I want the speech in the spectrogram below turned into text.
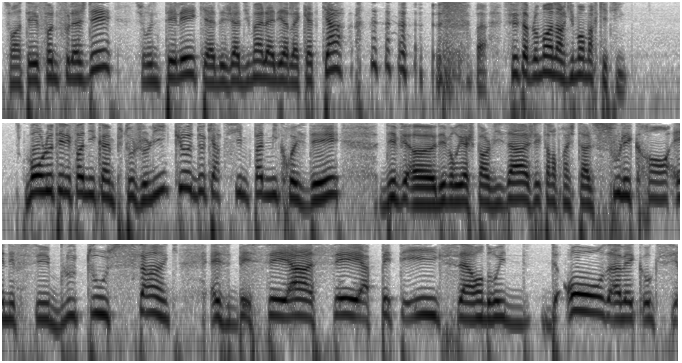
Sur un téléphone Full HD? Sur une télé qui a déjà du mal à lire de la 4K? voilà. C'est simplement un argument marketing. Bon, le téléphone est quand même plutôt joli, que deux cartes SIM, pas de micro SD, des, euh, déverrouillage par le visage, lecteur d'empreinte sous l'écran, NFC, Bluetooth 5, SBC, AC, aptX, Android 11 avec Oxy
